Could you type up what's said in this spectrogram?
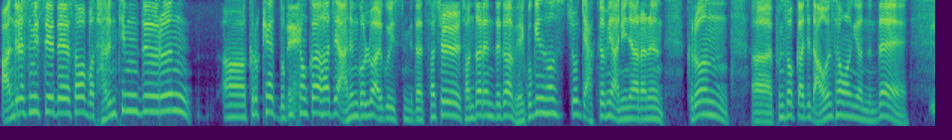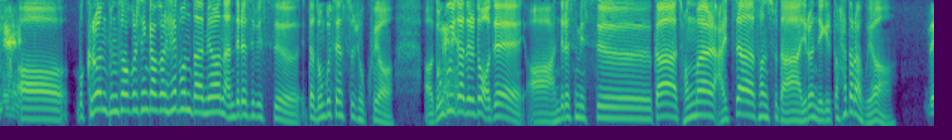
안드레 스미스에 대해서 뭐 다른 팀들은 어, 그렇게 높이 네. 평가하지 않은 걸로 알고 있습니다. 사실 전자랜드가 외국인 선수 쪽 약점이 아니냐라는 그런 어, 분석까지 나온 상황이었는데 네. 어, 뭐 그런 분석을 생각을 해본다면 안드레 스미스 일단 농구 센스도 좋고요. 어, 농구 네. 기자들도 어제 아, 안드레 스미스가 정말 알짜 선수다 이런 얘기를 또 하더라고요. 네.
